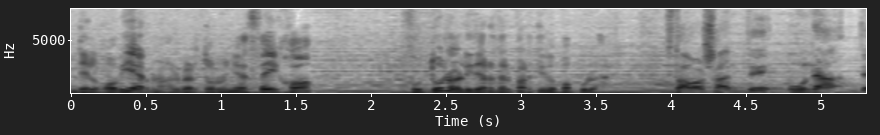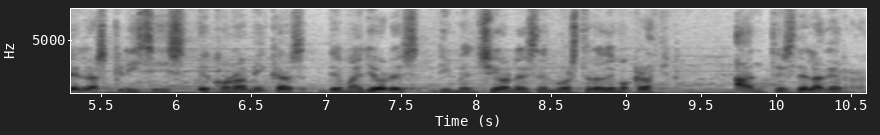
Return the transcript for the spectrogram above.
del gobierno. Alberto Núñez Feijóo, futuro líder del Partido Popular. Estamos ante una de las crisis económicas de mayores dimensiones de nuestra democracia, antes de la guerra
